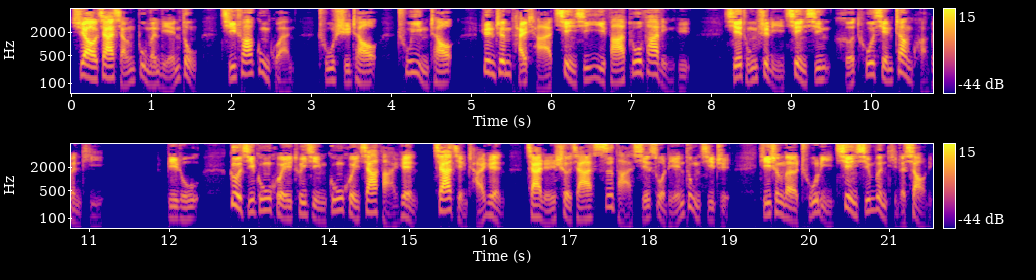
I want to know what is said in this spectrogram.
需要加强部门联动，齐抓共管，出实招、出硬招，认真排查欠薪易发多发领域，协同治理欠薪和拖欠账款问题。比如，各级工会推进工会加法院、加检察院、加人社加司法协作联动机制，提升了处理欠薪问题的效率。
